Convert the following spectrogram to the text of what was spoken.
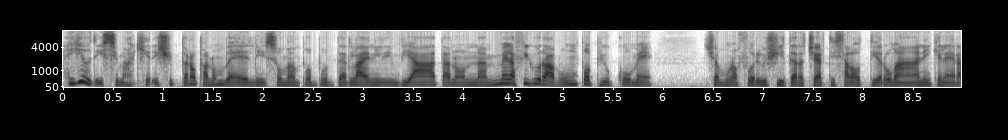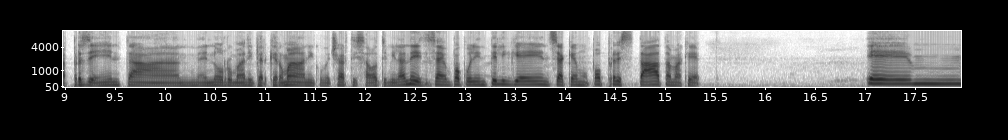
E io dissi, ma Chierici, però Palombelli, insomma, un po' borderline l'inviata, non, me la figuravo un po' più come, diciamo, una fuoriuscita da certi salotti romani che lei rappresenta, e non romani perché romani, come certi salotti milanesi, sai, un po' quell'intelligenza che è un po' prestata, ma che... E, ehm,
